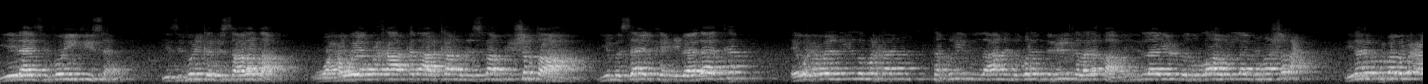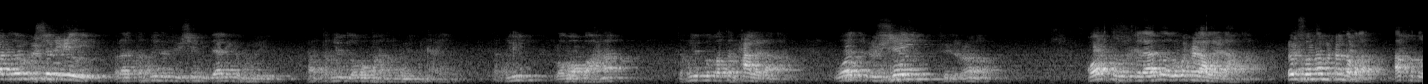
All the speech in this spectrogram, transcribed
iyo ilaahay sifooyinkiisa iyo sifooyinka risaalada. Waxa weeya markaa kada arkaanulislaamkii shanta ahaa iyo masaa'ilka cibaadaadka waxa weeyaan iyadoo markaa taqliid la'aan noqona daliilka laga qaato ilaa yucbad allahu ila bima sharac ilahay kubaa lagu caabuda wuxuu sharciyeeyey falaa taqliida fi shay min dalika buu leey taa taqliid looma baahna markaa taqliid looma baahna. Taqliid luqatan maxaa la idhahdaa wadcu shay fi lcunaq qorta khilaafada lagu xidhaa la idhahdaa curfana muxuu noqdaa? Akdu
